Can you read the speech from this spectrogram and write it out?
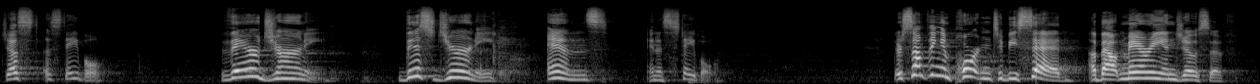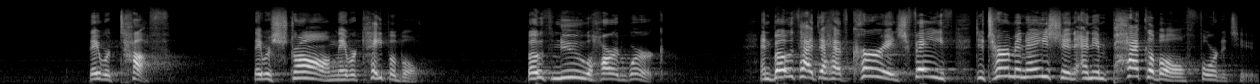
just a stable. Their journey this journey ends in a stable. There's something important to be said about Mary and Joseph. They were tough, they were strong, they were capable. Both knew hard work. And both had to have courage, faith, determination, and impeccable fortitude.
